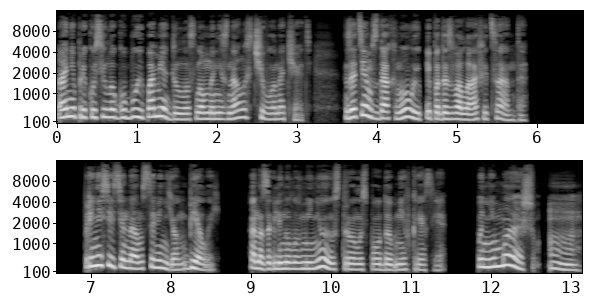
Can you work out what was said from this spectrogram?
Аня прикусила губу и помедлила, словно не знала, с чего начать. Затем вздохнула и подозвала официанта. «Принесите нам савиньон, белый». Она заглянула в меню и устроилась поудобнее в кресле. «Понимаешь, м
